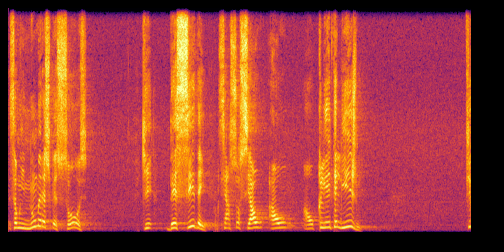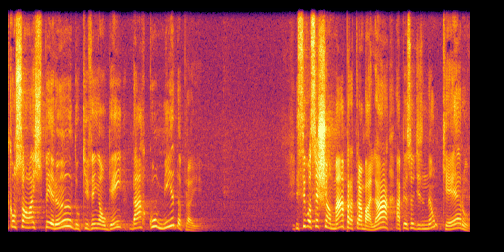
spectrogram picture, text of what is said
são inúmeras pessoas que decidem se associar ao, ao clientelismo. Ficam só lá esperando que venha alguém dar comida para ele. E se você chamar para trabalhar, a pessoa diz: não quero,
